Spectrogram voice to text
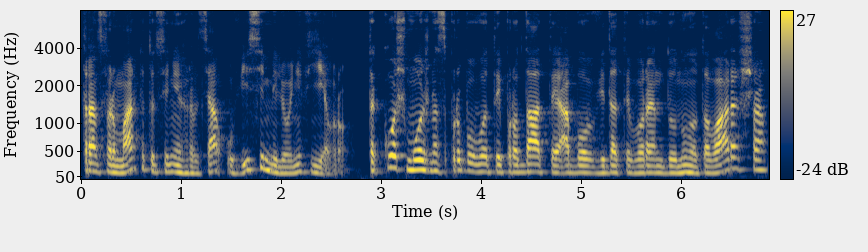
Трансфермаркет оцінює гравця у 8 мільйонів євро. Також можна спробувати продати або віддати в оренду Нуно Товариша.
